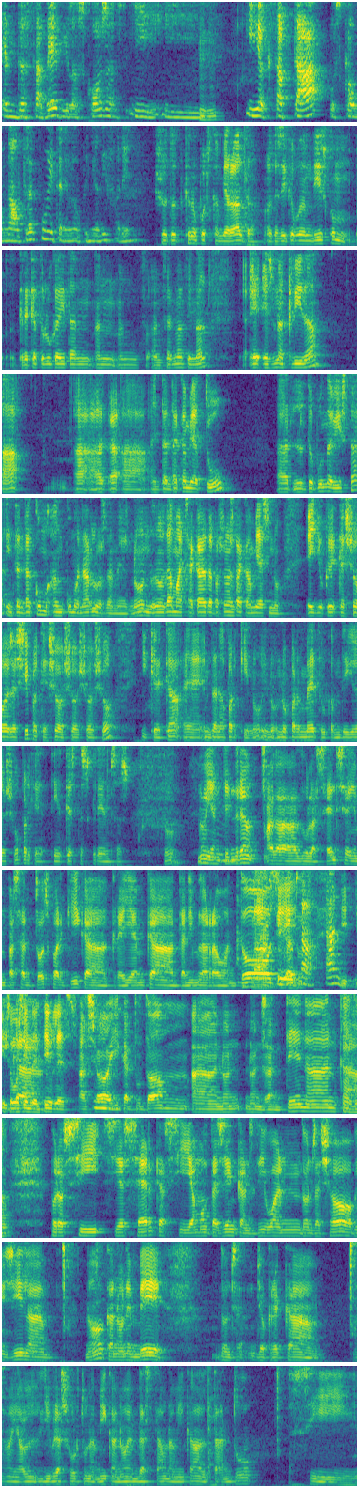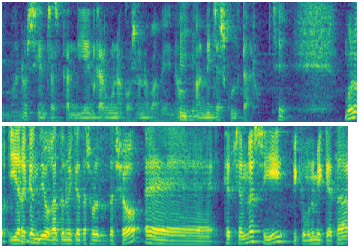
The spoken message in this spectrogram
hem de saber dir les coses i, i, mm -hmm. i acceptar doncs, que un altre pugui tenir una opinió diferent. Sobretot que no pots canviar l'altre. El que sí que podem dir és com... Crec que tot el que ha dit en, en, en, en Ferna al final e, és una crida a, a, a, a intentar canviar tu el teu punt de vista, intentar com encomanar-lo als altres, no? no de matxacar l'altra persona, has de canviar, sinó Ei, jo crec que això és així perquè això, això, això, això, i crec que eh, hem d'anar per aquí, no? I no, no permeto que em diguis això perquè tinc aquestes creences. No? no, i entendre a l'adolescència, i hem passat tots per aquí, que creiem que tenim la raó en tot, ah, sí, i, que tot, i, i, i som invencibles. Això, mm. i que tothom eh, no, no ens entenen, que... Uh -huh però sí, sí és cert que si hi ha molta gent que ens diuen doncs això, vigila, no? que no anem bé, doncs jo crec que no, ja el llibre surt una mica, no? hem d'estar una mica al tanto si, bueno, si ens estan dient que alguna cosa no va bé, no? Mm -hmm. almenys escoltar-ho. Sí. Bueno, i ara que hem dialogat una miqueta sobre tot això, eh, què et sembla si fiquem una miqueta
